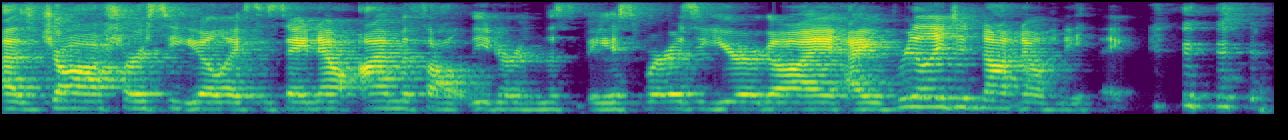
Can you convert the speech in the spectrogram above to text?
as Josh, our CEO, likes to say, now I'm a thought leader in the space. Whereas a year ago, I, I really did not know anything.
